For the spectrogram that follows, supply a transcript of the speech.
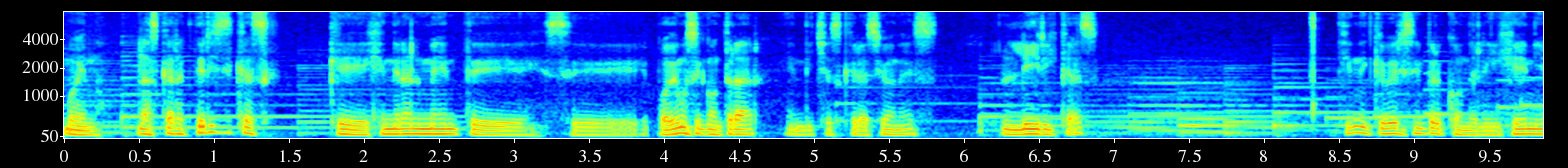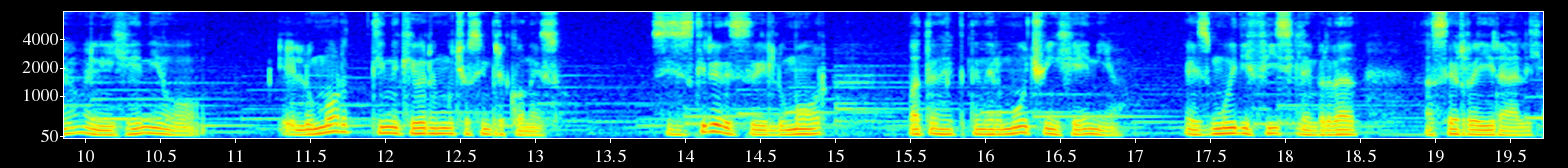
Bueno, las características que generalmente se podemos encontrar en dichas creaciones líricas tienen que ver siempre con el ingenio. El ingenio, el humor tiene que ver mucho siempre con eso. Si se escribe desde el humor, va a tener que tener mucho ingenio. Es muy difícil, en verdad, hacer reír a alguien.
